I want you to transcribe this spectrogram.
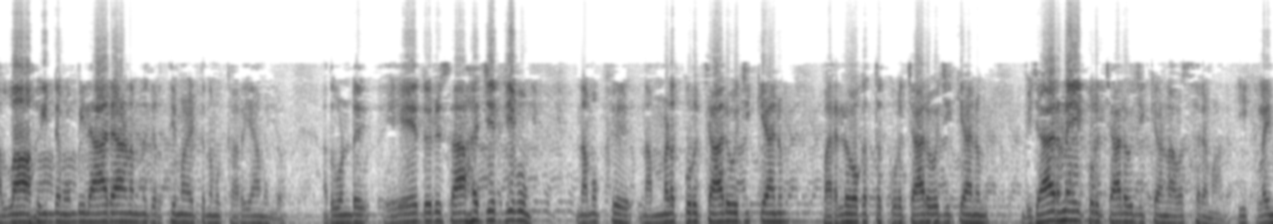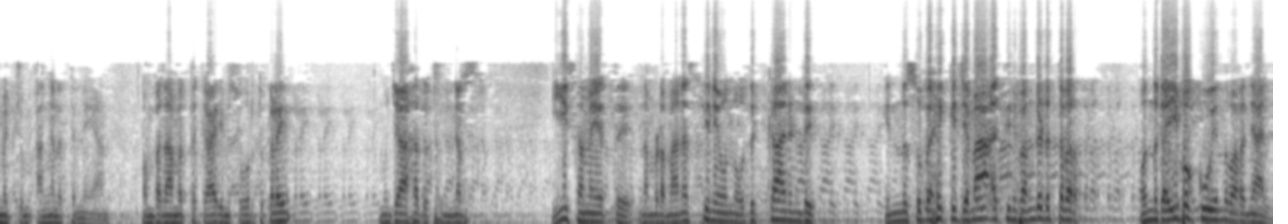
അള്ളാഹുവിന്റെ മുമ്പിൽ ആരാണെന്ന് കൃത്യമായിട്ട് നമുക്കറിയാമല്ലോ. അതുകൊണ്ട് ഏതൊരു സാഹചര്യവും നമുക്ക് നമ്മളെക്കുറിച്ച് ആലോചിക്കാനും പരലോകത്തെക്കുറിച്ച് ആലോചിക്കാനും വിചാരണയെക്കുറിച്ച് ആലോചിക്കാനുള്ള അവസരമാണ്. ഈ ക്ലൈമറ്റും അങ്ങനെ തന്നെയാണ്. ഒമ്പതാമത്തെ കാര്യം സുഹൃത്തുക്കളെ മുജാഹദ് നഫ്സ്. ഈ സമയത്ത് നമ്മുടെ മനസ്സിനെ ഒന്ന് ഒതുക്കാനുണ്ട്. ഇന്ന് സുബഹയ്ക്ക് ജമാഅത്തിന് പങ്കെടുത്തവർ ഒന്ന് കൈപൊക്കൂ എന്ന് പറഞ്ഞാൽ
